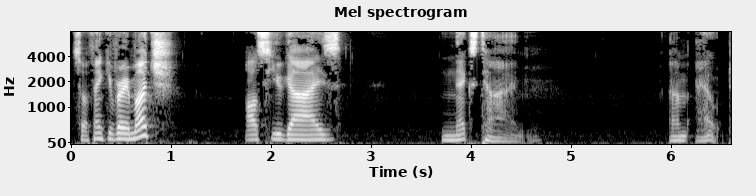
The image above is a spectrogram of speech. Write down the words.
So thank you very much. I'll see you guys next time, I'm out.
